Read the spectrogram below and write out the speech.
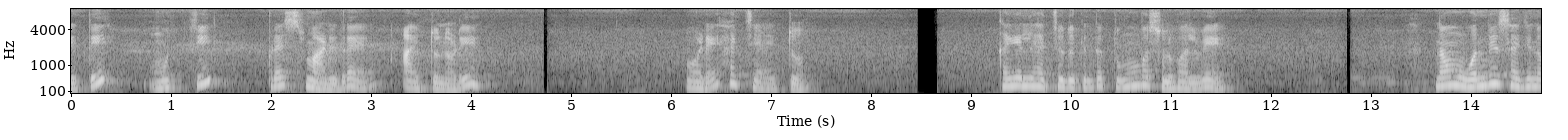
ರೀತಿ ಮುಚ್ಚಿ ಪ್ರೆಸ್ ಮಾಡಿದರೆ ಆಯಿತು ನೋಡಿ. ವಡೆ ಹಚ್ಚಿ ಆಯಿತು. ಕೈಯಲ್ಲಿ ಹಚ್ಚೋದಕ್ಕಿಂತ ತುಂಬ ಸುಲಭ ಅಲ್ವೇ? ನಾವು ಒಂದೇ ಸೈಜಿನ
